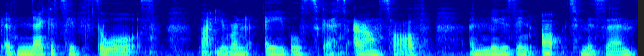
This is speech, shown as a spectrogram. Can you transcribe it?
of negative thoughts that you're unable to get out of and losing optimism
